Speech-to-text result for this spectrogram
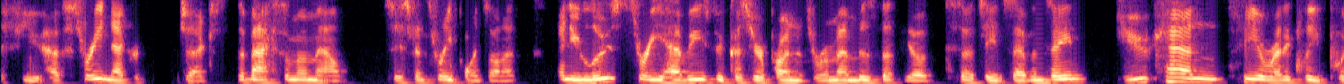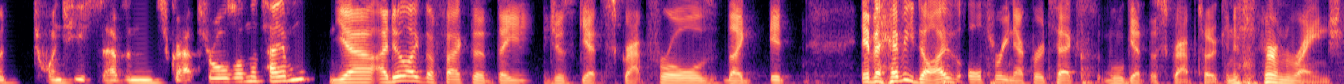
if you have three Necrotechs, the maximum amount, so you spend three points on it, and you lose three heavies because your opponent remembers that you're 13 17 you can theoretically put 27 scrap thralls on the table. Yeah, I do like the fact that they just get scrap thralls. Like it, if a heavy dies, all three necrotechs will get the scrap token if they're in range.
